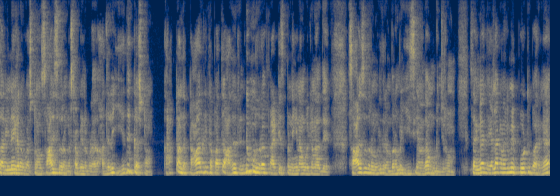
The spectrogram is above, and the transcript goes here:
சார் இணைகரம் கஷ்டம் சாய் சதுரம் கஷ்டம் அப்படின்னு கூடாது. அதில் எது கஷ்டம்? கரெக்டாக அந்த டார்கெட்டை பார்த்து அதை ரெண்டு மூணு தடவை ப்ராக்டிஸ் பண்ணீங்கன்னா உங்களுக்கு என்னது? சாய் சதுரம்ன்றது ரொம்ப ரொம்ப ஈஸியானதாக முடிஞ்சிடும் சரிங்களா? இந்த எல்லா கணக்குமே போட்டு பாருங்கள்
